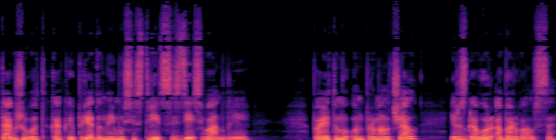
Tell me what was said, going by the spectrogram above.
так же вот, как и преданная ему сестрица здесь, в Англии. Поэтому он промолчал, и разговор оборвался.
